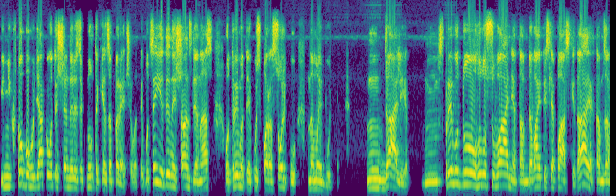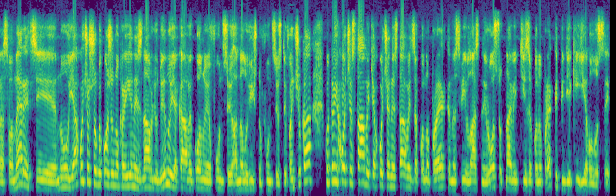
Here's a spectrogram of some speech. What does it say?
і ніхто Богу дякувати ще не ризикнув таке заперечувати. Бо це єдиний шанс для нас отримати якусь парасольку на майбутнє. Далі. З приводу голосування, там давай після Пасхи, да, як там зараз в Америці. Ну я хочу, щоб кожен українець знав людину, яка виконує функцію аналогічну функцію Стефанчука, котрий хоче ставити, а хоче не ставить законопроекти на свій власний розсуд, навіть ті законопроекти, під які є голоси.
